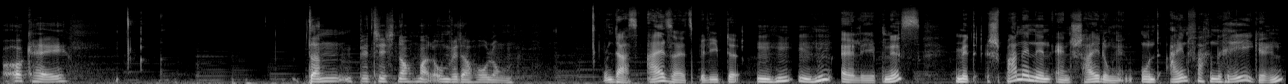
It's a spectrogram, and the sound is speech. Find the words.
okay. Dann bitte ich nochmal um Wiederholung. Das allseits beliebte mhm, mhm Erlebnis mit spannenden Entscheidungen und einfachen Regeln,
